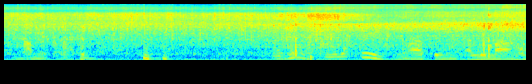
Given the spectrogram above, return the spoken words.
Wow, namit na. Yung ating alimango.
